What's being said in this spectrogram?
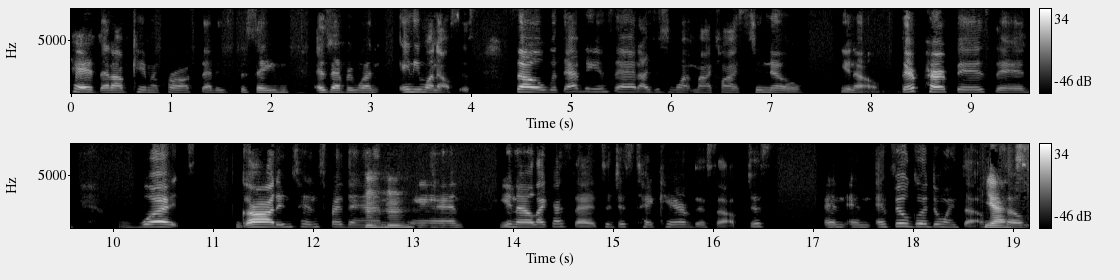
head that I've came across that is the same as everyone anyone else's. So with that being said, I just want my clients to know, you know, their purpose and what God intends for them Mhm. and you know, like I said, to just take care of themselves. Just and and and feel good doing so. yes So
